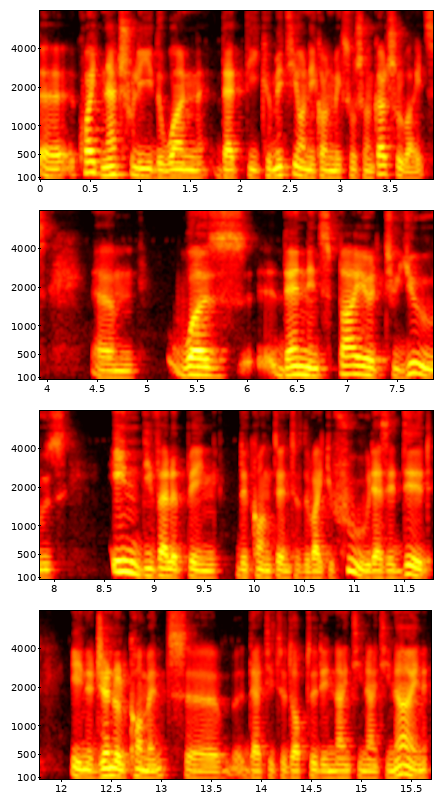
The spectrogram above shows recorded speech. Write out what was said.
uh, quite naturally the one that the Committee on Economic, Social and Cultural Rights um, was then inspired to use in developing the content of the right to food as it did in a general comment uh, that it adopted in 1999,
